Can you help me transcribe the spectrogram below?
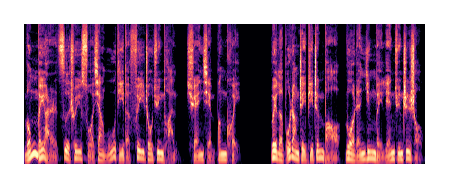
隆美尔自吹所向无敌的非洲军团全线崩溃。为了不让这批珍宝落人英美联军之手，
